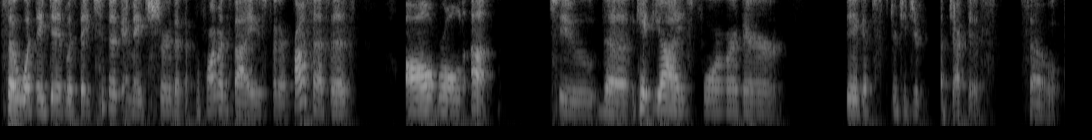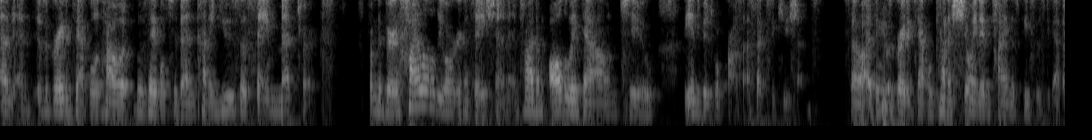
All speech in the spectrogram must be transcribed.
So what they did was they took and made sure that the performance values for their processes all rolled up to the, the KPIs for their big strategic objectives. So, and, and is a great example of how it was able to then kind of use those same metrics from the very high level of the organization and tie them all the way down to the individual process executions. So I think it's a great example, kind of showing and tying those pieces together.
